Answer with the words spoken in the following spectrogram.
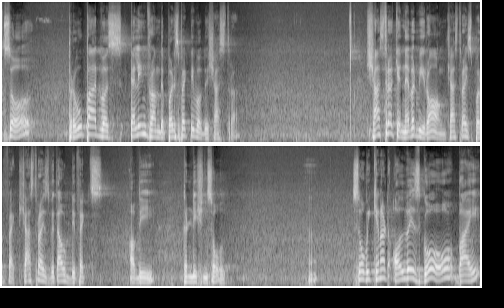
So, Prabhupada was telling from the perspective of the Shastra. Shastra can never be wrong. Shastra is perfect. Shastra is without defects of the conditioned soul. Uh, so we cannot always go by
